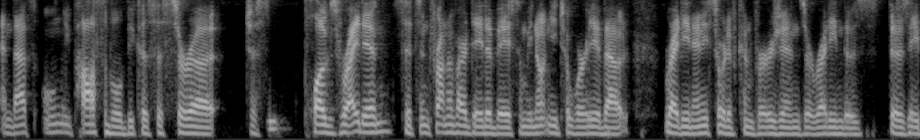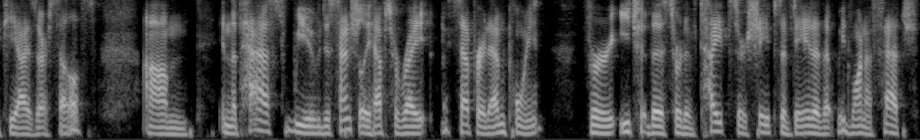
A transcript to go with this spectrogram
And that's only possible because Hasura just plugs right in, sits in front of our database, and we don't need to worry about writing any sort of conversions or writing those, those APIs ourselves. Um, in the past, we would essentially have to write a separate endpoint for each of the sort of types or shapes of data that we'd want to fetch.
